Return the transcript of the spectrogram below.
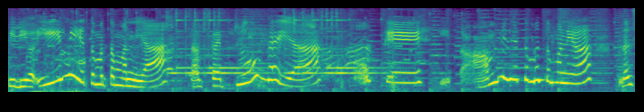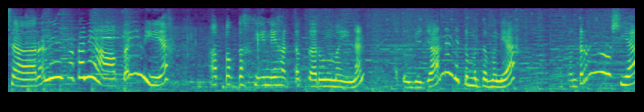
video ini ya teman-teman ya. Subscribe juga ya. Oke, kita ambil ya teman-teman ya. Penasaran nih kakaknya apa ini ya? Apakah ini harta karun mainan atau jajanan ya teman-teman ya? Tonton terus ya.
